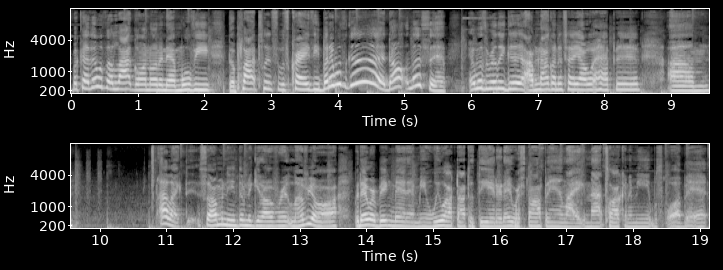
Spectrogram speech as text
because there was a lot going on in that movie. The plot twist was crazy, but it was good. Don't listen. It was really good. I'm not to tell y'all what happened. Um, I liked it. So I'm gonna need them to get over it. Love y'all. But they were big mad at me when we walked out the theater. They were stomping, like not talking to me. It was all bad.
